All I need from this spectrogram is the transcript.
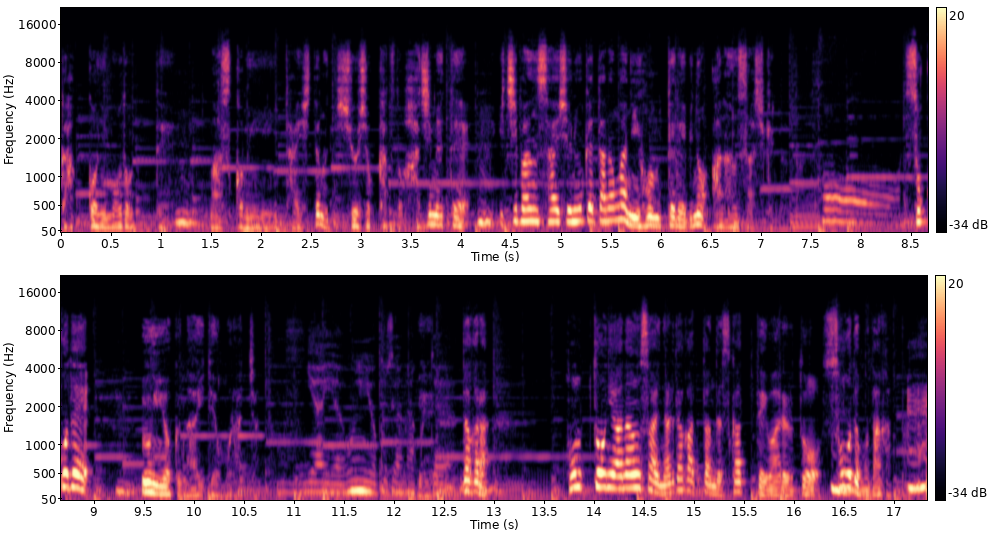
学校に戻って、ん。マスコミに対しての就職活動を始めて、うん。一番最初に受けたのが日本テレビのアナウンサー試験だったんです。ほそこで運よく内定をもらっちゃったんです、ういやいや運よくじゃなくて、えーだから本当にアナウンサーになりたかったんですかって言われるとそうでもなかった、うん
